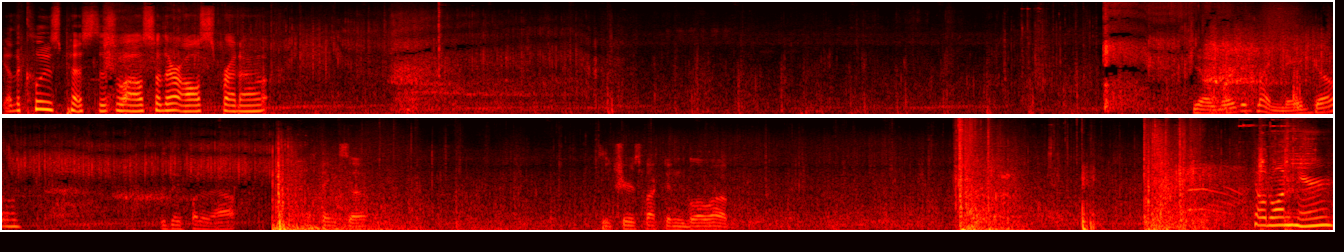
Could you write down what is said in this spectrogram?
Yeah, the clue's pissed as well, so they're all spread out. Yo, where did my nade go? Did they put it out? I think so. It sure as fuck didn't blow up. Killed one here.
